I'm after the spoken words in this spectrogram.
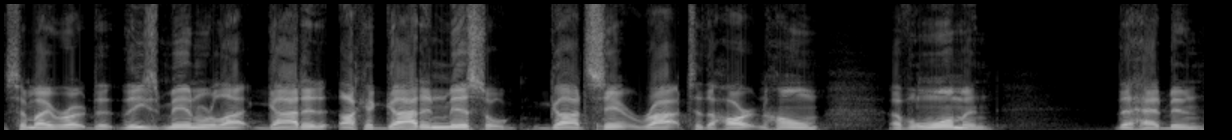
somebody wrote that these men were like guided, like a guided missile God sent right to the heart and home of a woman that had been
